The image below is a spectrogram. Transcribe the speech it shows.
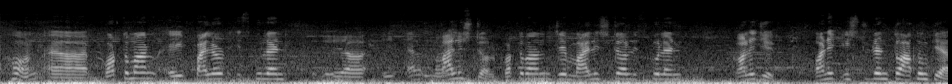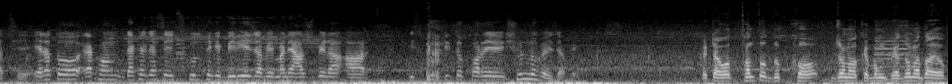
এখন বর্তমান এই পাইলট স্কুল অ্যান্ড মাইলস্টল বর্তমান যে মাইলস্টল স্কুল অ্যান্ড কলেজের অনেক স্টুডেন্ট তো আতঙ্কে আছে। এরা তো এখন দেখা গেছে স্কুল থেকে বেরিয়ে যাবে মানে আসবে না আর স্কুলটি তো পরে শূন্য হয়ে যাবে। এটা অত্যন্ত দুঃখজনক এবং বেদনাদায়ক।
